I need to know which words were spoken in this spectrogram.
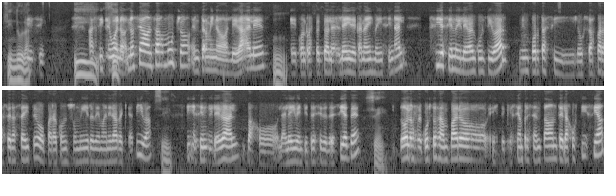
sin duda. Sí, sí. Así que bueno, no se ha avanzado mucho en términos legales mm. eh, con respecto a la ley de cannabis medicinal. Sigue siendo ilegal cultivar, no importa si lo usás para hacer aceite o para consumir de manera recreativa. Sí. Sigue siendo ilegal bajo la ley 23737. Sí. Todos los recursos de amparo este, que se han presentado ante la justicia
